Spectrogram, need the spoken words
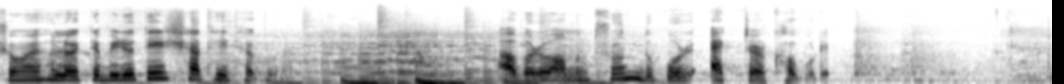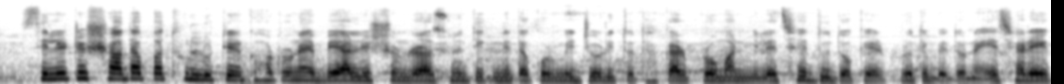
সময় হলো একটা বিরতির, সাথেই থাকুন। আবারও আমন্ত্রণ দুপুর একটার খবরে। সিলেটের সাদা পাথর লুটের ঘটনায় বিয়াল্লিশ জন রাজনৈতিক নেতাকর্মী জড়িত থাকার প্রমাণ মিলেছে দুদকের প্রতিবেদনে। এছাড়া এই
